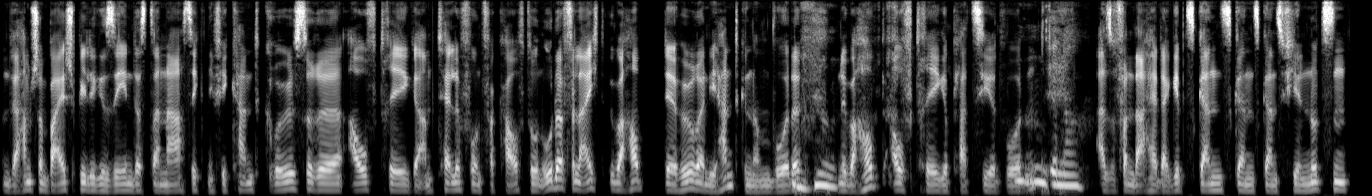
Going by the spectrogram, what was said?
Und wir haben schon Beispiele gesehen, dass danach signifikant größere Aufträge am Telefon verkauft wurden oder vielleicht überhaupt der Hörer in die Hand genommen wurde mhm. und überhaupt Aufträge platziert wurden. Mhm, genau. Also von daher, da gibt es ganz, ganz, ganz viel Nutzen.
